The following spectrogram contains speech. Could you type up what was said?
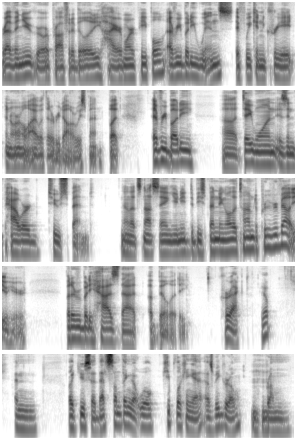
revenue, grow our profitability, hire more people. Everybody wins if we can create an ROI with every dollar we spend. But everybody, uh, day one, is empowered to spend. Now, that's not saying you need to be spending all the time to prove your value here, but everybody has that ability. Correct. Yep. And like you said, that's something that we'll keep looking at as we grow Mhm. from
